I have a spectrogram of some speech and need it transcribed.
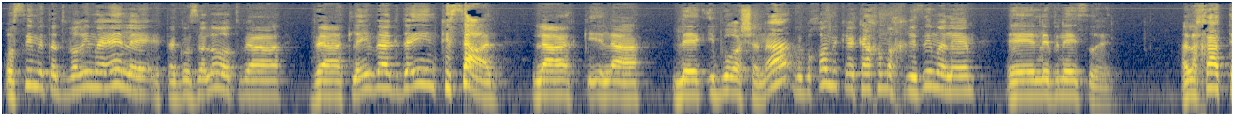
עושים את הדברים האלה, את הגוזלות וה, והטלאים והגדיים, כסעד לעיבור השנה, ובכל מקרה ככה מכריזים עליהם אה, לבני ישראל. הלכה ט'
